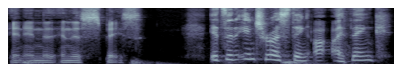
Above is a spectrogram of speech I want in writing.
in in the, in this space. It's an interesting. I think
